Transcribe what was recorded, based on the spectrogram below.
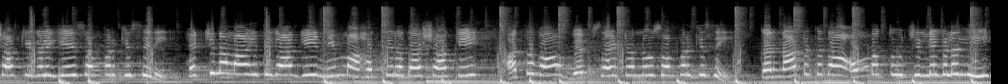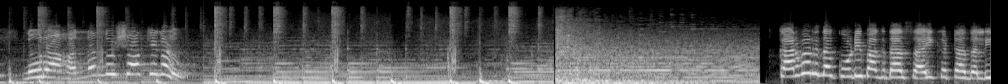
ಶಾಖೆಗಳಿಗೆ ಸಂಪರ್ಕಿಸಿರಿ. ಹೆಚ್ಚಿನ ಮಾಹಿತಿಗಾಗಿ ನಿಮ್ಮ ಹತ್ತಿರದ ಶಾಖೆ ಅಥವಾ ವೆಬ್ಸೈಟ್ ಅನ್ನು ಸಂಪರ್ಕಿಸಿ. ಕರ್ನಾಟಕದ ಒಂಬತ್ತು ಜಿಲ್ಲೆಗಳಲ್ಲಿ ನೂರ ಹನ್ನೊಂದು ಶಾಖೆಗಳು. ಕಾರವಾರದ ಕೋಡಿಭಾಗದ ಸಾಯಿಕಟ್ಟಾದಲ್ಲಿ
